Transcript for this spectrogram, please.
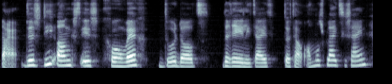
Nou ja, dus die angst is gewoon weg doordat de realiteit totaal anders blijkt te zijn.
